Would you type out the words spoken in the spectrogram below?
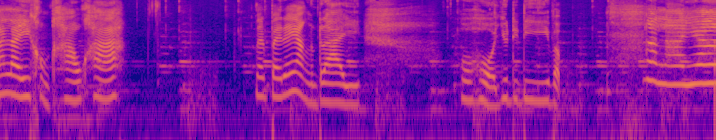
อะไรของเขาคะ มันไปได้อย่างไรโอ้โห อยู่ดีๆ แบบ อะไรอะ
